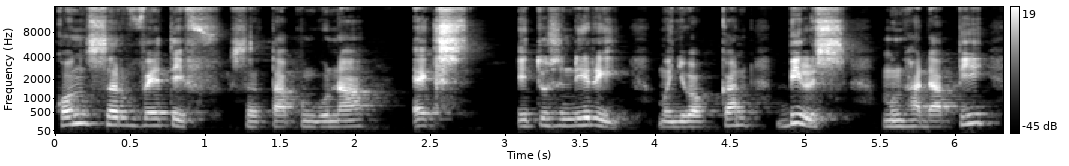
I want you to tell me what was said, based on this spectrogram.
konservatif serta pengguna X itu sendiri menyebabkan Bills menghadapi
